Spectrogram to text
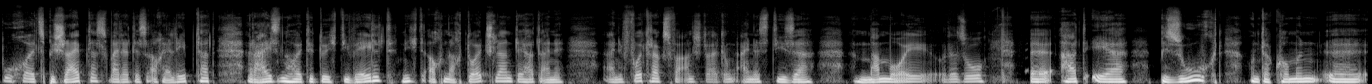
Buchholz beschreibt das, weil er das auch erlebt hat, reisen heute durch die Welt, nicht auch nach Deutschland. Er hat eine, eine Vortragsveranstaltung eines dieser Mamoi oder so, äh, hat er besucht und da kommen äh,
